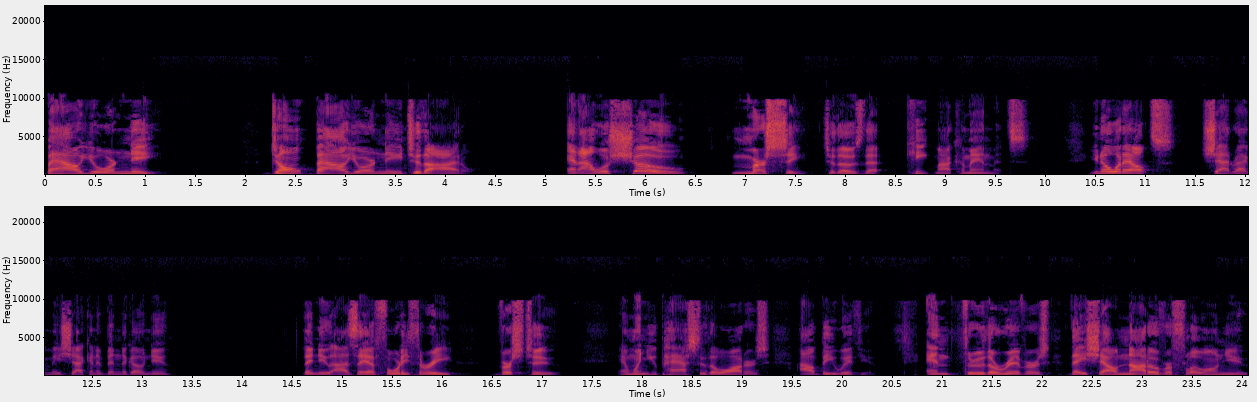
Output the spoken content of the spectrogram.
bow your knee. Don't bow your knee to the idol. And I will show mercy to those that keep my commandments. You know what else Shadrach, Meshach, and Abednego knew? They knew Isaiah 43 Verse 2 And when you pass through the waters, I'll be with you. And through the rivers, they shall not overflow on you.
